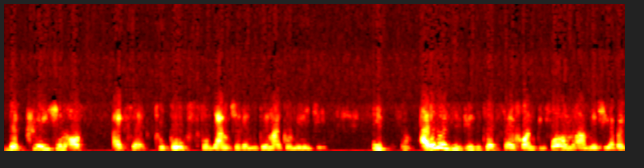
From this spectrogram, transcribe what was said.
the creation of access to books for young children within my community. It, I don't know if you've visited Vrygrond before, um, year, but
